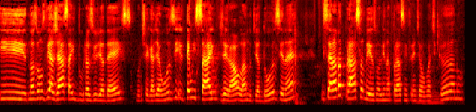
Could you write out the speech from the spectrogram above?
E nós vamos viajar, sair do Brasil dia 10, vamos chegar dia 11 e tem um ensaio geral lá no dia 12, né? E será na praça mesmo, ali na praça em frente ao Vaticano.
